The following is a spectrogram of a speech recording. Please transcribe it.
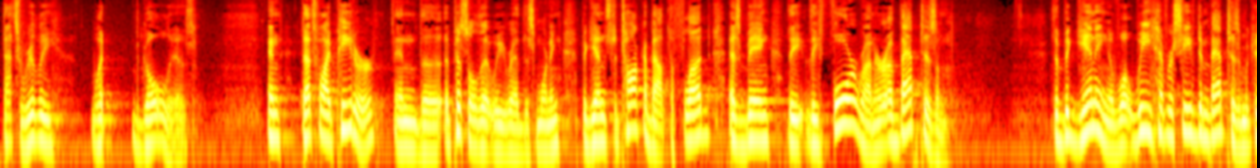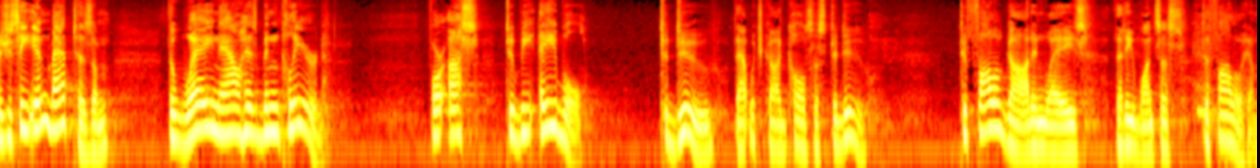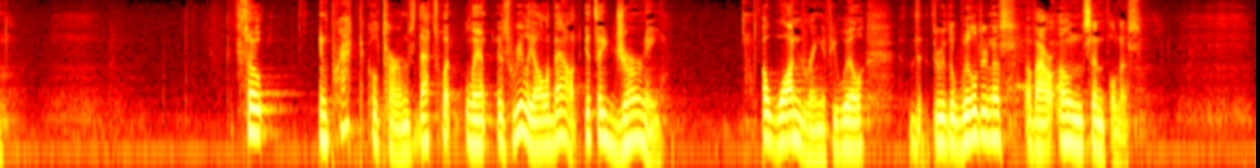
That's really what the goal is. And that's why Peter, in the epistle that we read this morning, begins to talk about the flood as being the, the forerunner of baptism, the beginning of what we have received in baptism. Because you see, in baptism, the way now has been cleared for us to be able to do that which God calls us to do, to follow God in ways that He wants us to follow Him. So, in practical terms, that's what Lent is really all about. It's a journey, a wandering, if you will, th- through the wilderness of our own sinfulness.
